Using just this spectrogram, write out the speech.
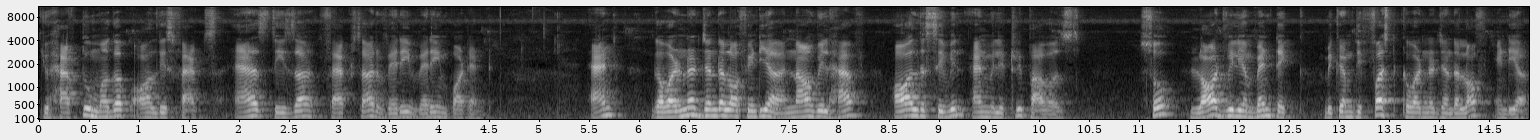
You have to mug up all these facts as these are facts are very very important. And Governor General of India now will have all the civil and military powers. So Lord William Bentinck became the first Governor General of India.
